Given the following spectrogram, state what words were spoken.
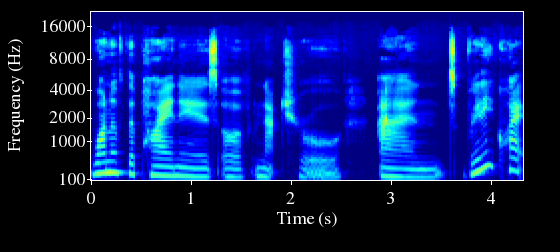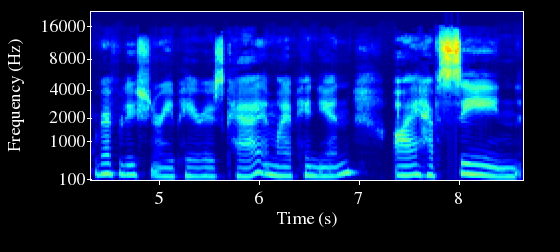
one of the pioneers of natural and really quite revolutionary period care, in my opinion. I have seen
